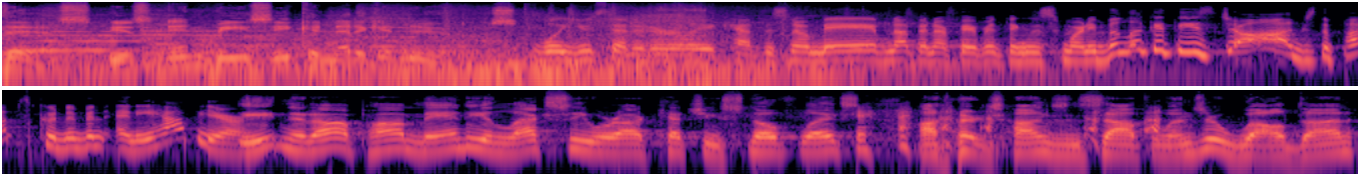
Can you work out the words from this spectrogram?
This is NBC Connecticut News. Well, you said it earlier, Cap. The snow may have not been our favorite thing this morning, but look at these dogs. The pups couldn't have been any happier. Eating it up, huh? Mandy and Lexi were out catching snowflakes on their tongues in South Windsor. Well done.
